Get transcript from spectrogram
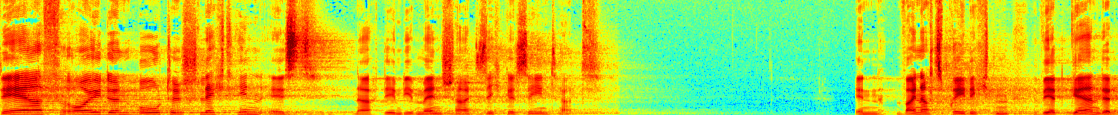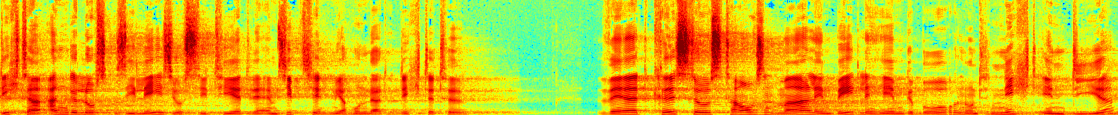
der Freudenbote schlechthin ist, nachdem die Menschheit sich gesehnt hat. In Weihnachtspredigten wird gern der Dichter Angelus Silesius zitiert, der im 17. Jahrhundert dichtete, Wird Christus tausendmal in Bethlehem geboren und nicht in dir,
